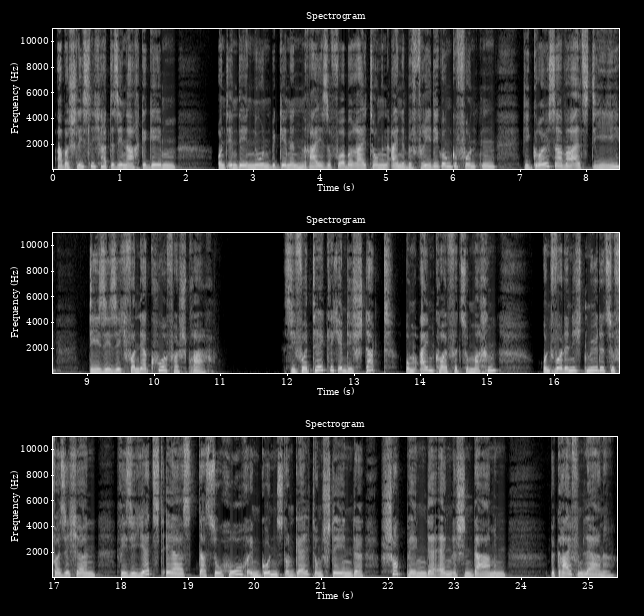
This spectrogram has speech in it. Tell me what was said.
Aber schließlich hatte sie nachgegeben und in den nun beginnenden Reisevorbereitungen eine Befriedigung gefunden, die größer war als die, die sie sich von der Kur versprach. Sie fuhr täglich in die Stadt, um Einkäufe zu machen, und wurde nicht müde zu versichern, wie sie jetzt erst das so hoch in Gunst und Geltung stehende Shopping der englischen Damen begreifen lerne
